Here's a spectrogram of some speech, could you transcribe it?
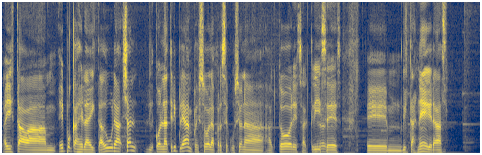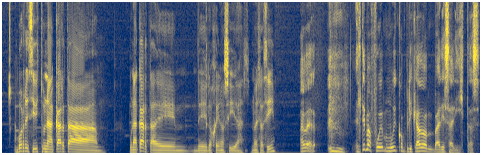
Ahí estaba, mm, épocas de la dictadura. Ya con la AAA empezó la persecución a actores, actrices, eh, listas negras. Vos recibiste una carta, una carta de, de los genocidas, ¿no es así? A ver, el tema fue muy complicado en varias aristas.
